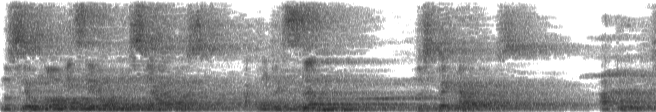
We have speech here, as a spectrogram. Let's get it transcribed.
no seu nome serão anunciados a conversão dos pecados a todos.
